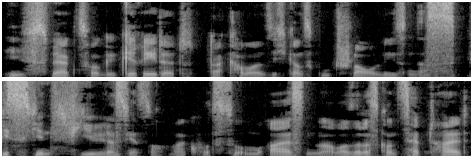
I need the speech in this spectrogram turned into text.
Hilfswerkzeuge geredet. Da kann man sich ganz gut schlau lesen. Das ist ein bisschen viel, das jetzt noch mal kurz zu umreißen. Aber so das Konzept halt,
